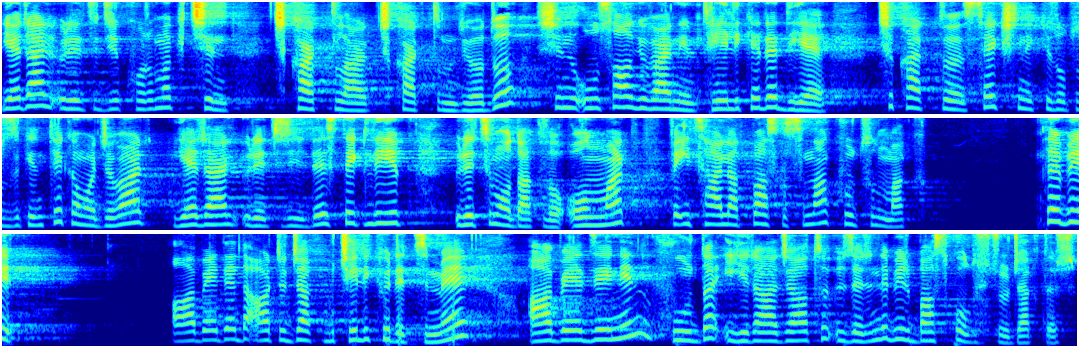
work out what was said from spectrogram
yerel üreticiyi korumak için çıkarttılar, çıkarttım diyordu. Şimdi ulusal güvenliğim tehlikede diye çıkarttığı Section 232'nin tek amacı var yerel üreticiyi destekleyip üretim odaklı olmak ve ithalat baskısından kurtulmak. Tabii ABD'de artacak bu çelik üretimi ABD'nin hurda ihracatı üzerinde bir baskı oluşturacaktır.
